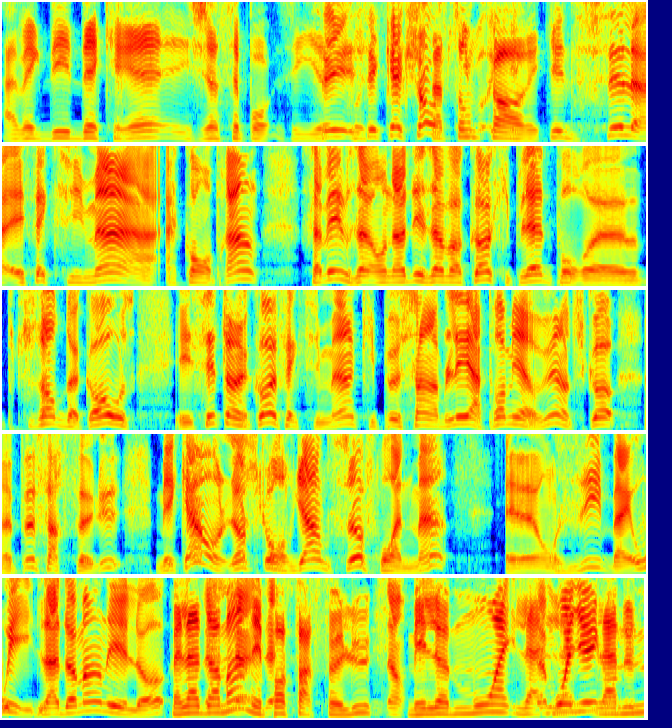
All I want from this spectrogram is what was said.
avec des décrets. Je sais pas. C'est quelque chose Ça qui, tourne va- carré. qui est difficile, à- effectivement, à, à comprendre. Vous savez, vous avez- on a des avocats qui plaident pour, euh, pour toutes sortes de causes, et c'est un cas, effectivement, qui peut sembler, à première vue, en tout cas, un peu farfelu. Mais quand on- lorsqu'on regarde ça froidement, euh, on se dit, ben oui, la demande est là. Mais la demande n'est pas farfelue, Non. mais le, moyen, la, Le moyen la, la qu'on utilise,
